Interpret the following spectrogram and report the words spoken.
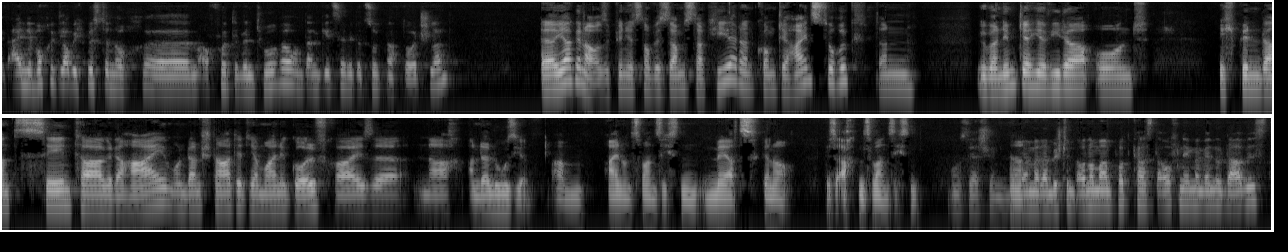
eine Woche, glaube ich, bist du noch äh, auf Fuerteventura und dann geht es ja wieder zurück nach Deutschland? Äh, ja, genau. Also ich bin jetzt noch bis Samstag hier, dann kommt der Heinz zurück, dann übernimmt er hier wieder und ich bin dann zehn Tage daheim und dann startet ja meine Golfreise nach Andalusien am 21. März, genau, bis 28. Oh, sehr schön. Ja. Werden wir dann bestimmt auch nochmal einen Podcast aufnehmen, wenn du da bist.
